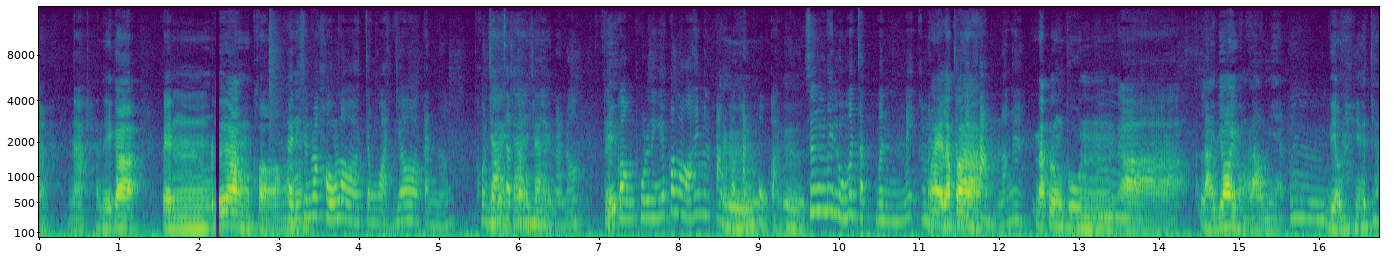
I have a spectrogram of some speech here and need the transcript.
อะนะ อันนี้ก็เป็นเรื่องของ แต่ดิฉันว่าเขารอจังหวัดย่อกันเนาะ คนใช่ที่จะเติมใช่เงินใช่นะเนาะ หรือกองทุนอะไรเงี้ยก็รอให้มันต่ำกว่าเออพันหกอะเออซึ่งไม่รู้มันจะมันไม่มันไม่แล้วก็อาจจะไม่ต่ำแล้วไงนักลงทุนอืมอ่ารายย่อยของเราเนี่ยอืมเดี๋ยวนี้จะ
